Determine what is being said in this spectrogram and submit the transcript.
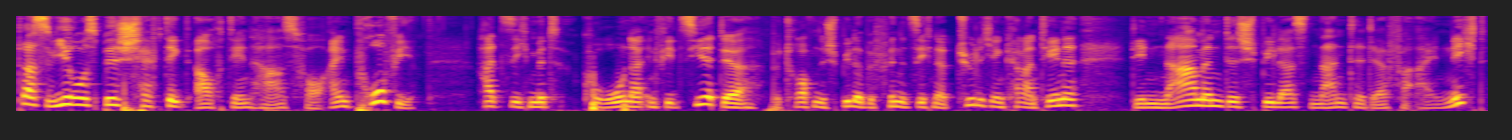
Das Virus beschäftigt auch den HSV. Ein Profi hat sich mit Corona infiziert. Der betroffene Spieler befindet sich natürlich in Quarantäne. Den Namen des Spielers nannte der Verein nicht.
